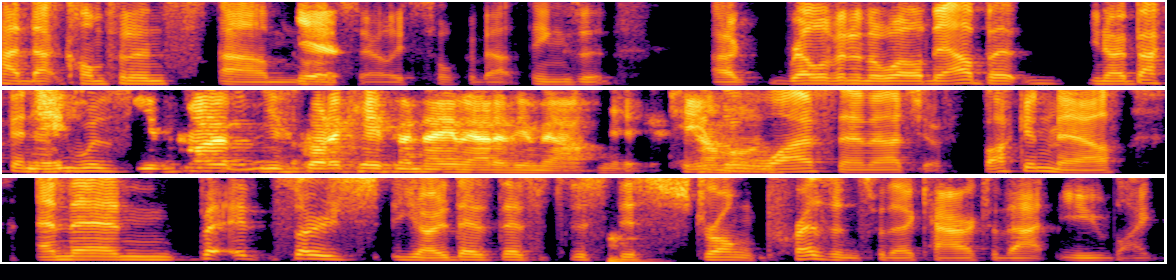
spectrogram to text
had that confidence. Um, not necessarily to talk about things that are relevant in the world now, but you know, back then she was You've got to you've got to keep her name out of your mouth, Nick. keep Come the on. wife's name out your fucking mouth. And then, but it, so you know, there's there's just this strong presence with her character that you like.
